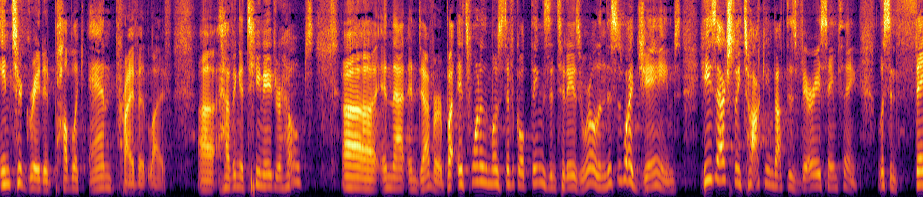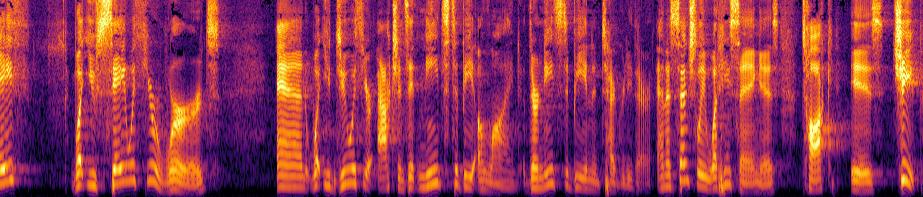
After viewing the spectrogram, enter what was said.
integrated public and private life? Uh, having a teenager helps uh, in that endeavor, but it's one of the most difficult things in today's world. And this is why James, he's actually talking about this very same thing. Listen, faith, what you say with your words, and what you do with your actions, it needs to be aligned. There needs to be an integrity there. And essentially, what he's saying is talk is cheap.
